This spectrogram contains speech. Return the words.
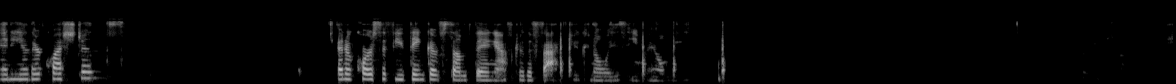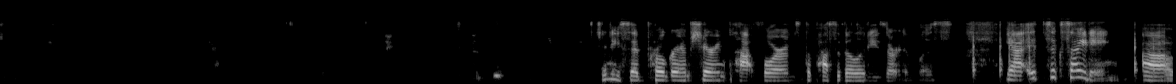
Any other questions? And of course, if you think of something after the fact, you can always email me. Jenny said program sharing platforms, the possibilities are endless. Yeah, it's exciting. Um,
